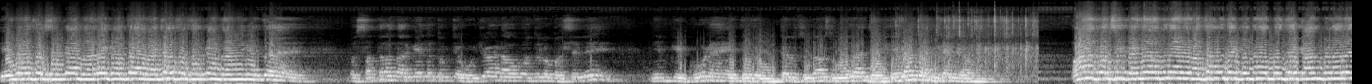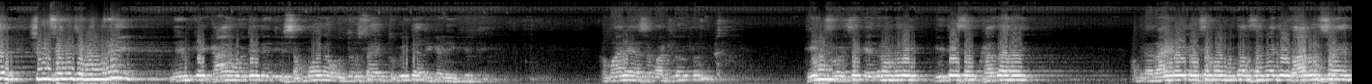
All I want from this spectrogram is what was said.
केंद्राचं सरकार नालेकांचं आहे राज्याचं सरकार नालेकांचं आहे. मग सतरा तारखेला तुमच्या उजव्या डाव बाजूला बसलेले नेमके कोण आहे त्याचं उत्तर सुद्धा तुम्हाला जनतेला त्या द्यावं पाच वर्ष केंद्रामध्ये आणि राज्यामध्ये केंद्रामध्ये काम करणारे शिवसेनेचे मंत्री नेमके काय होते त्याची संभावना उद्धव साहेब तुम्ही त्या ठिकाणी केले. आम्हाला असं वाटलं होतं. तीस वर्ष केंद्रामध्ये गीते साहेब खासदार आहेत. आपल्या रायगड लोकसभा मतदारसंघाचे दहा वर्ष आहेत.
